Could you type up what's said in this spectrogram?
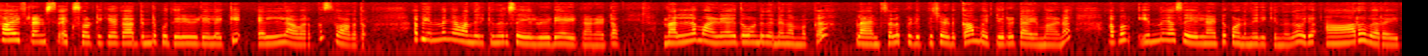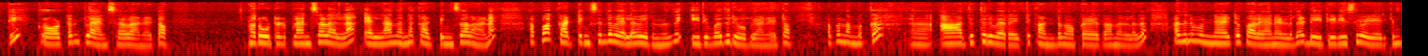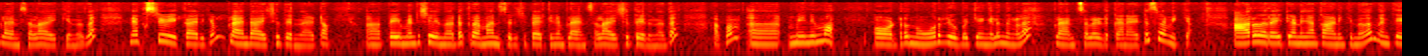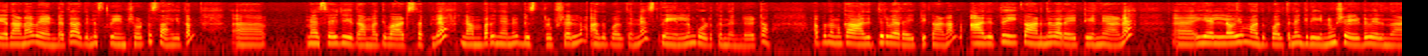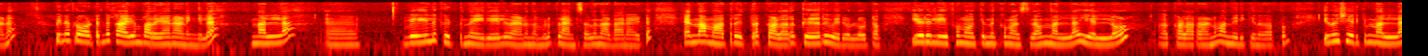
Hi friends Exotica ഗാർഡന്റെ പുതിയൊരു വീഡിയോയിലേക്ക് എല്ലാവർക്കും സ്വാഗതം. അപ്പോൾ ഇന്ന് ഞാൻ വന്നിരിക്കുന്ന ഒരു സെയിൽ വീഡിയോ ആയിട്ടാണ് കേട്ടോ. നല്ല മഴയായതുകൊണ്ട് തന്നെ നമുക്ക് പ്ലാന്റ്സുകൾ പിടിപ്പിച്ചെടുക്കാൻ പറ്റിയൊരു ടൈമാണ്. അപ്പം ഇന്ന് ഞാൻ സെയിലിനായിട്ട് കൊണ്ടുവന്നിരിക്കുന്നത് ഒരു ആറ് വെറൈറ്റി ക്രോട്ടൺ പ്ലാന്റ്സുകളാണ് കേട്ടോ. റൂട്ടഡ് പ്ലാന്റ്സുകളല്ല എല്ലാം തന്നെ കട്ടിങ്സുകളാണ്. അപ്പോൾ കട്ടിങ്സിന്റെ വില വരുന്നത് ഇരുപത് രൂപയാണ് കേട്ടോ. അപ്പോൾ നമുക്ക് ആദ്യത്തെ ഒരു വെറൈറ്റി കണ്ടു നോക്കാം ഏതാണെന്നുള്ളത് അതിന് മുന്നായിട്ട് പറയാനുള്ളത് ഡി ടി ഡി സി വഴിയായിരിക്കും പ്ലാന്റ്സുകൾ അയക്കുന്നത്. നെക്സ്റ്റ് വീക്കായിരിക്കും പ്ലാന്റ് അയച്ചു തരുന്നത് കേട്ടോ. പേയ്മെന്റ് ചെയ്യുന്നവരുടെ ക്രമം അനുസരിച്ചിട്ടായിരിക്കും ഞാൻ പ്ലാന്റ്സുകൾ അയച്ചു തരുന്നത്. അപ്പം മിനിമം ഓർഡർ നൂറ് രൂപയ്ക്കെങ്കിലും നിങ്ങൾ പ്ലാന്റ്സുകൾ എടുക്കാനായിട്ട് ശ്രമിക്കാം. ആറ് വെറൈറ്റിയാണ് ഞാൻ കാണിക്കുന്നത്. നിങ്ങൾക്ക് ഏതാണോ വേണ്ടത് അതിന്റെ സ്ക്രീൻഷോട്ട് സഹിതം മെസ്സേജ് ചെയ്താൽ മതി വാട്സപ്പിൽ നമ്പർ ഞാൻ ഡിസ്ക്രിപ്ഷനിലും അതുപോലെ തന്നെ സ്ക്രീനിലും കൊടുക്കുന്നുണ്ട് കേട്ടോ. അപ്പോൾ നമുക്ക് ആദ്യത്തെ ഒരു വെറൈറ്റി കാണാം. ആദ്യത്തെ ഈ കാണുന്ന വെറൈറ്റി തന്നെയാണ്. യെല്ലോയും അതുപോലെ തന്നെ ഗ്രീനും ഷെയ്ഡ് വരുന്നതാണ്. പിന്നെ ക്രോട്ടന്റെ കാര്യം പറയാനാണെങ്കിൽ നല്ല വെയിൽ കിട്ടുന്ന ഏരിയയിൽ വേണം നമ്മൾ പ്ലാന്റ്സുകൾ നടാനായിട്ട്. എന്നാൽ മാത്രം ഇത്ര കളർ കയറി വരുള്ളൂ കേട്ടോ. ഈ ഒരു ലീഫ് നോക്കി നിങ്ങൾക്ക് മനസ്സിലാവും. നല്ല യെല്ലോ കളറാണ് വന്നിരിക്കുന്നത്. അപ്പം ഇത് ശരിക്കും നല്ല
